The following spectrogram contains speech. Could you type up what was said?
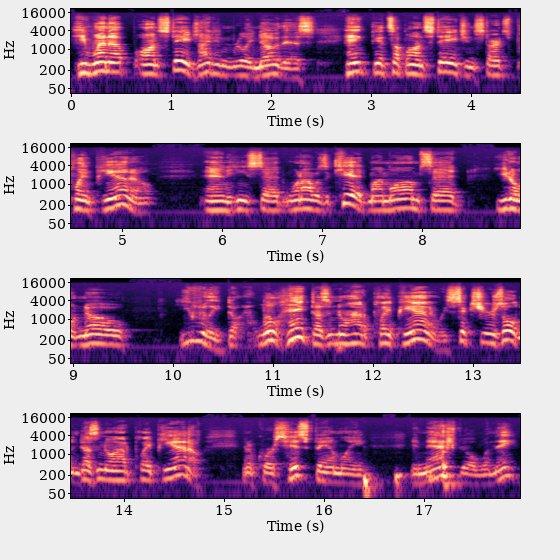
he went up on stage and I didn't really know this. Hank gets up on stage and starts playing piano. And he said, when I was a kid, my mom said, you don't know you really don't. Little Hank doesn't know how to play piano. He's six years old and doesn't know how to play piano. And of course, his family in Nashville, when they,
